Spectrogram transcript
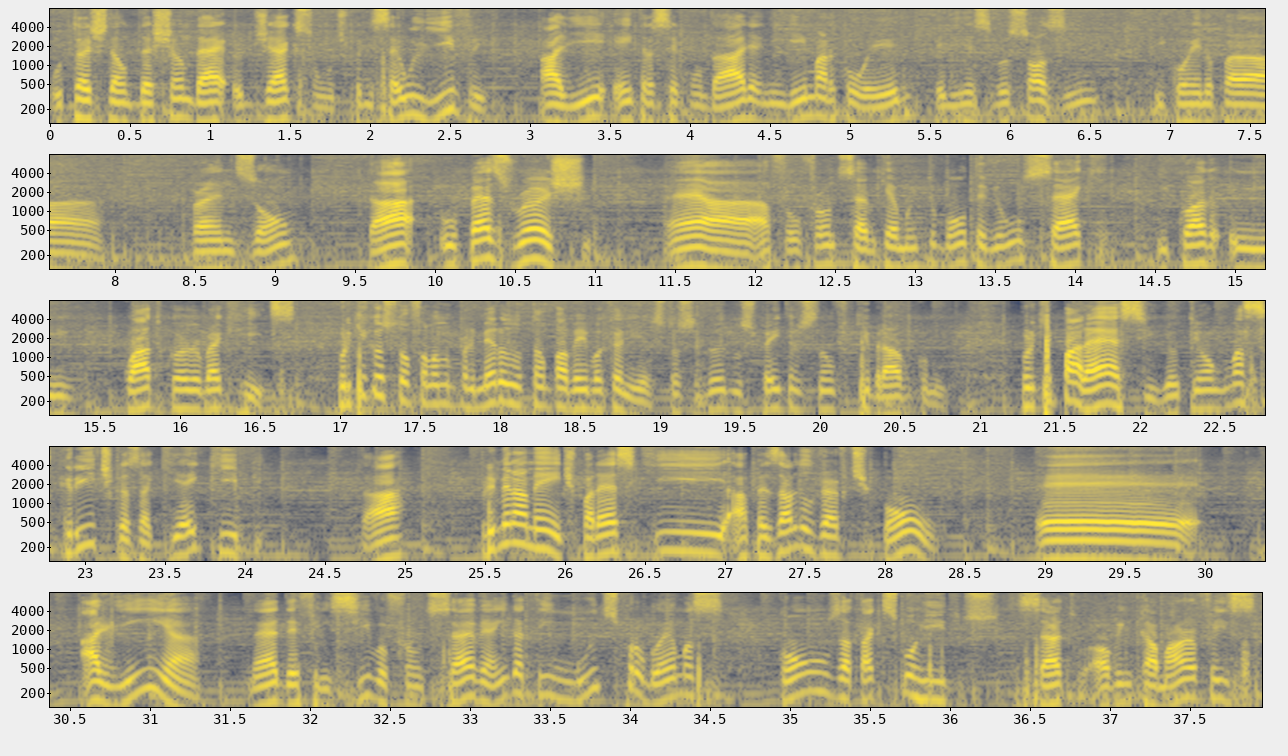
o touchdown do Deshaun Jackson, tipo, ele saiu livre ali entre a secundária, ninguém marcou ele, ele recebeu sozinho e correndo para para end zone, tá? O pass rush, é, a, a, o front seven que é muito bom, teve um sack e quatro, e quatro quarterback hits. Por que, que eu estou falando primeiro do Tampa Bay Buccaneers? Torcedor dos Patriots não fique bravo comigo. Porque parece, eu tenho algumas críticas aqui à equipe, tá? Primeiramente, parece que apesar do draft bom, é, a linha né, defensiva, front seven, ainda tem muitos problemas com os ataques corridos, certo? Alvin Kamara fez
